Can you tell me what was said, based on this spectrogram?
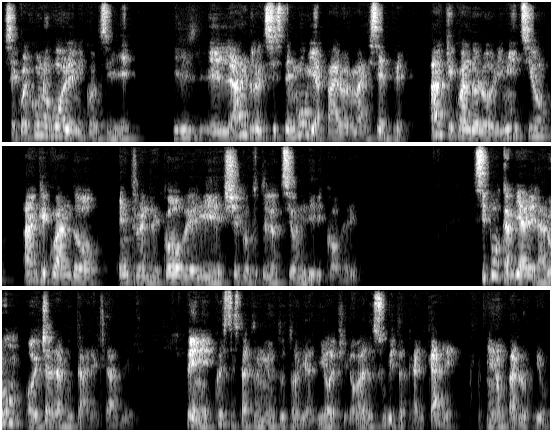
se qualcuno vuole mi consigli. Il, il android system UI appare ormai sempre. Anche quando lo rinizio anche quando entro in recovery e scelgo tutte le opzioni di recovery. Si può cambiare la room o è già da buttare il tablet? Bene questo è stato il mio tutorial di oggi. Lo vado subito a caricare e non parlo più.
